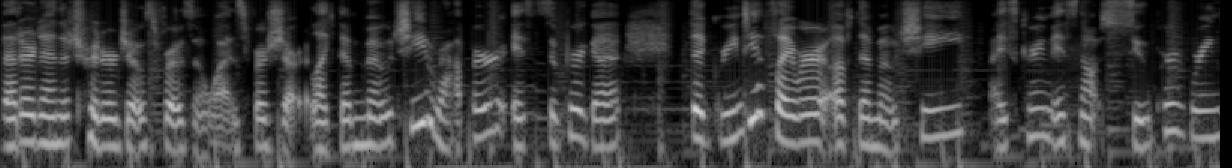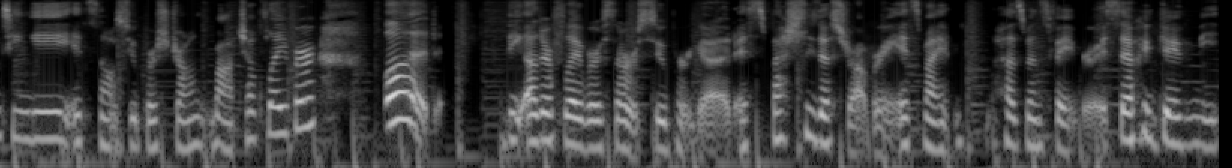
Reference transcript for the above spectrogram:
better than the Trader Joe's frozen ones for sure. Like the mochi wrapper is super good. The green tea flavor of the mochi ice cream is not super green tea, it's not super strong matcha flavor, but the other flavors are super good, especially the strawberry. It's my husband's favorite, so he gave me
